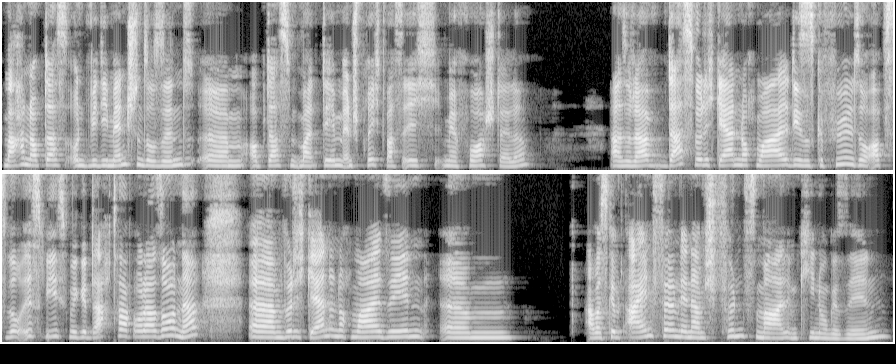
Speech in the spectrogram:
machen, ob das und wie die Menschen so sind, ähm, ob das dem entspricht, was ich mir vorstelle. Also da, das würde ich gerne noch mal dieses Gefühl, so ob es so ist, wie ich es mir gedacht habe oder so, ne, ähm, würde ich gerne noch mal sehen. Ähm, aber es gibt einen Film, den habe ich fünfmal im Kino gesehen.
